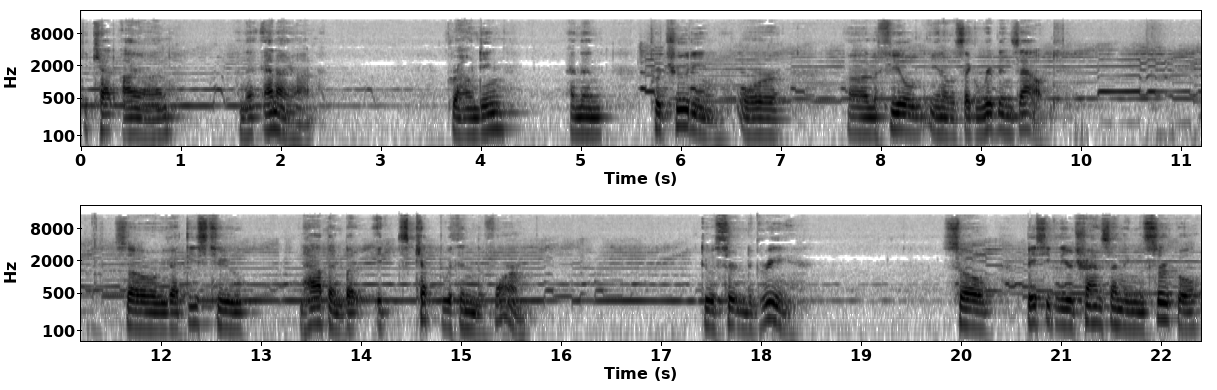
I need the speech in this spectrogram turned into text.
the cation, and the anion grounding, and then protruding, or uh, the field, you know, it's like ribbons out. So we got these two happen, but it's kept within the form to a certain degree. So basically, you're transcending the circle,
